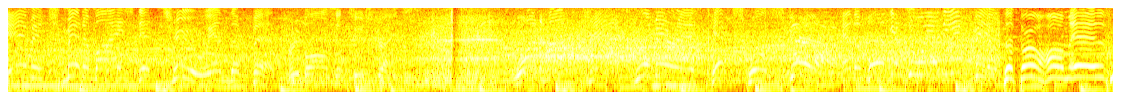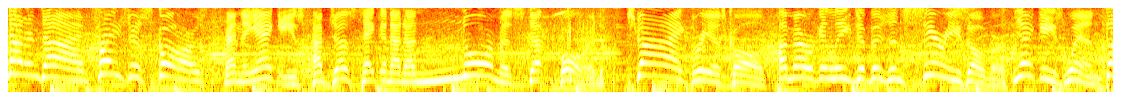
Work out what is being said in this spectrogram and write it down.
Damage minimized at two in the fifth. Three balls and two strikes. One hop past Ramirez. Hicks will score, and the ball gets away on the infield. The throw home is not in time. Frazier scores, and the Yankees have just taken an enormous step forward. Strike three is called. American League Division Series over. Yankees win. The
